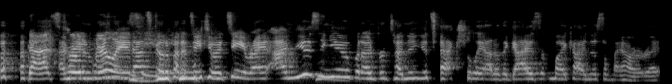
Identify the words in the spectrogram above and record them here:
that's I mean, really that's codependency to a T, right? I'm using you, but I'm pretending it's actually out of the guise of my kindness of my heart, right?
